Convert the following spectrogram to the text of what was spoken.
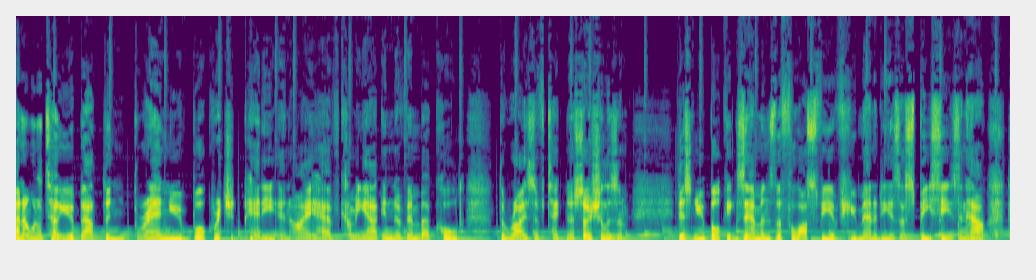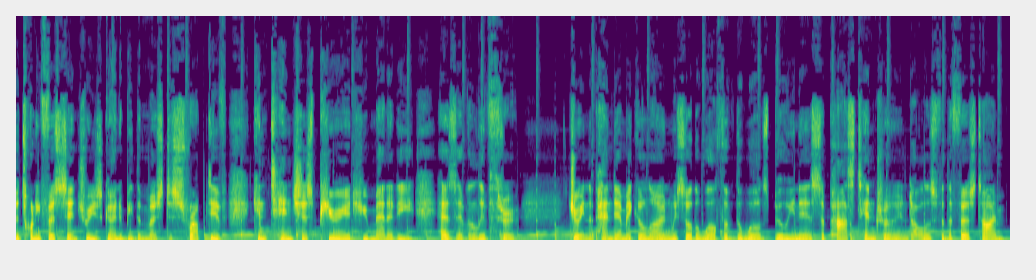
and I want to tell you about the brand new book Richard Petty and I have coming out in November called The Rise of Techno Socialism. This new book examines the philosophy of humanity as a species and how the 21st century is going to be the most disruptive, contentious period humanity has ever lived through. During the pandemic alone, we saw the wealth of the world's billionaires surpass $10 trillion for the first time.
